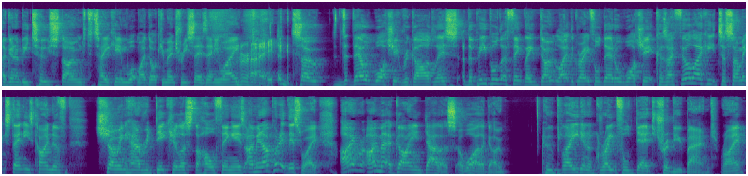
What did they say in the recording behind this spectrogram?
are going to be too stoned to take in what my documentary says anyway. Right. So th- they'll watch it regardless. The people that think they don't like the Grateful Dead will watch it because I feel like he, to some extent he's kind of showing how ridiculous the whole thing is. I mean, I put it this way: I I met a guy in Dallas a while ago who played in a Grateful Dead tribute band, right?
